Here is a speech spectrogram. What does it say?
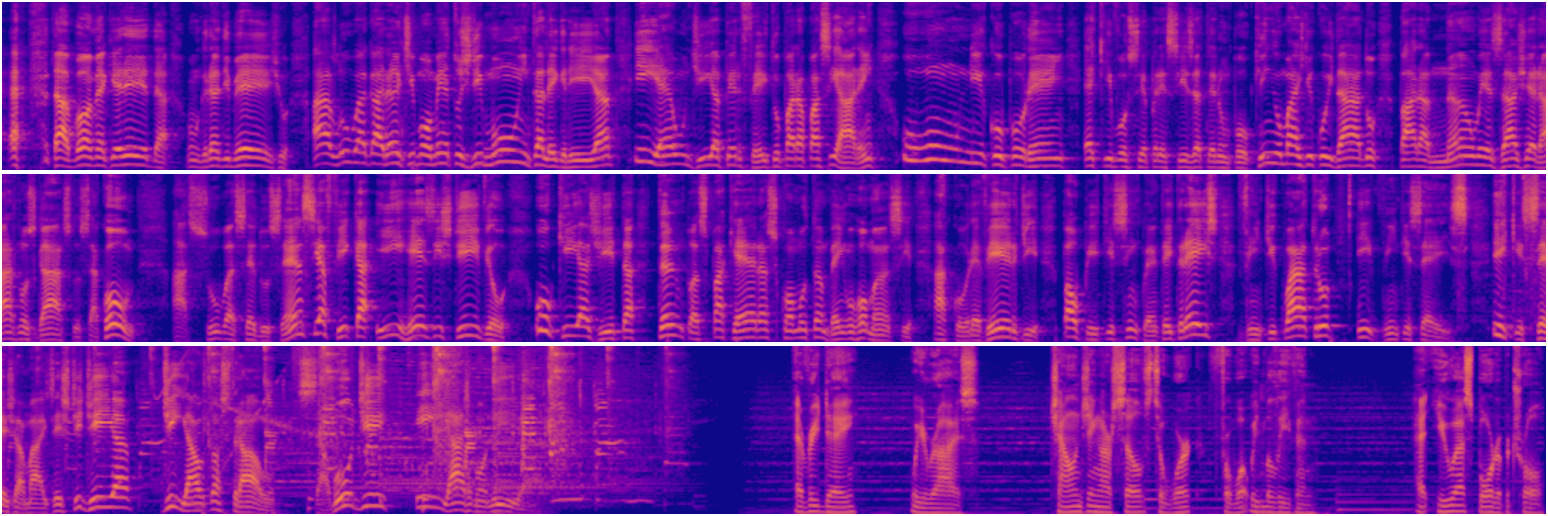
tá bom, minha querida? Um grande beijo. A lua garante momentos de muita alegria e é um dia perfeito para passear, hein? O único, porém, é que você precisa ter um pouquinho mais de cuidado para não exagerar nos gastos, sacou? A sua seducência fica irresistível, o que agita tanto as paqueras como também o romance. A cor é verde, palpite 53, 24 e 26. E que seja mais este dia de alto astral, saúde e harmonia. Every day, we rise, challenging ourselves to work for what we believe in. At U.S. Border Patrol,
